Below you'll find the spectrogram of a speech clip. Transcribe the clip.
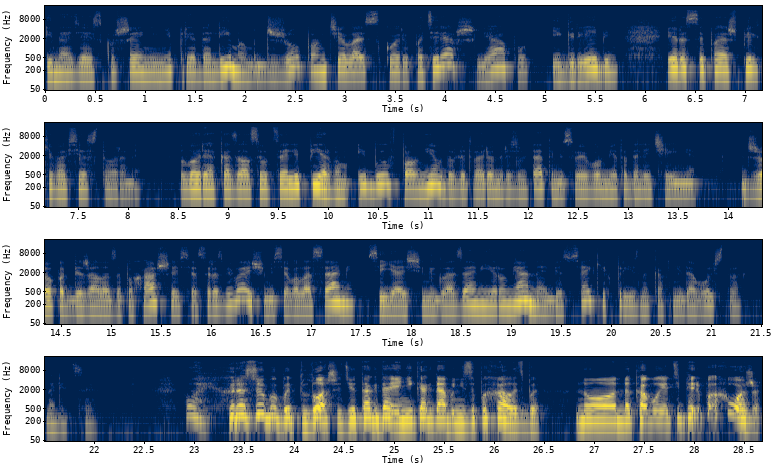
и, найдя искушение непреодолимым, Джо помчалась вскоре, потеряв шляпу и гребень и рассыпая шпильки во все стороны. Лори оказался у цели первым и был вполне удовлетворен результатами своего метода лечения. Джо подбежала запыхавшаяся, с развивающимися волосами, сияющими глазами и румяная, без всяких признаков недовольства на лице. Ой, хорошо бы быть лошадью, тогда я никогда бы не запыхалась бы. Но на кого я теперь похожа?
